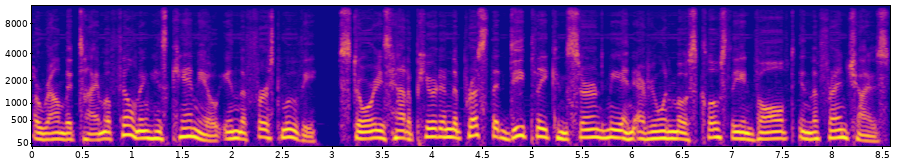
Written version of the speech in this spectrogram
around the time of filming his cameo in the first movie, Stories had appeared in the press that deeply concerned me and everyone most closely involved in the franchise.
